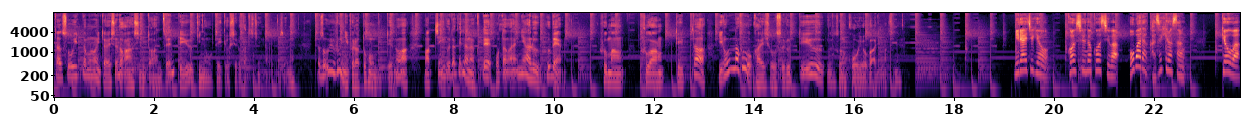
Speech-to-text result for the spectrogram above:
だそういったものに対しての安心と安全っていう機能を提供している形になるんですよね。そういうふうにプラットフォームっていうのはマッチングだけじゃなくてお互いにある不便不満不安っていったいろんな負を解消するっていうその効用がありますね。未来授業今週の講師は小原和弘さん。今日は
